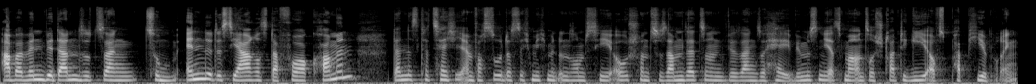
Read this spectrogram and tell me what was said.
Aber wenn wir dann sozusagen zum Ende des Jahres davor kommen, dann ist tatsächlich einfach so, dass ich mich mit unserem CEO schon zusammensetze und wir sagen so, hey, wir müssen jetzt mal unsere Strategie aufs Papier bringen.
